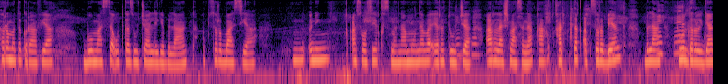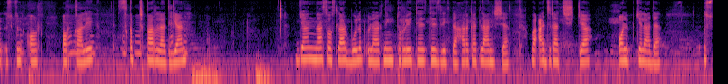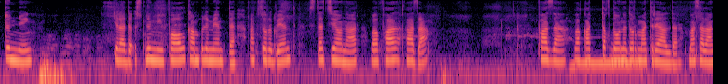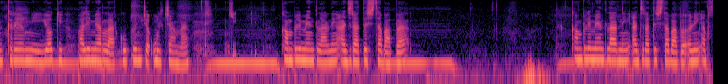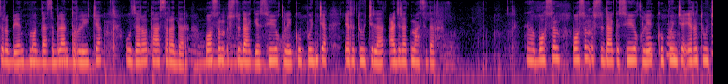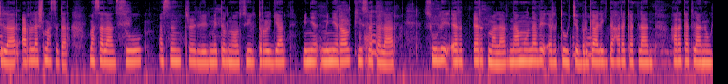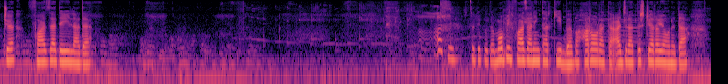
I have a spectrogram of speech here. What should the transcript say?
Xromatografiya bu massa o'tkazuvchanligi bilan absorbatsiya uning asosiy qismi namuna va erituvchi aralashmasini qattiq absorbent bilan to'ldirilgan ustun orqali siqib chiqariladigan nasoslar bo'lib ularning turli tezlikda harakatlanishi va ajratishga olib keladi. Ustunning keladi. Ustunning faol komplementi absorbent statsionar va faza faza va qattiq donador materialdir. Masalan kremniy yoki polimerlar ko'pincha o'lchami komplementlarning ajratish sababi komplementlarning ajratish sababi uning absorbent moddasi bilan turlicha o'zaro ta'siridir. Bosim ustidagi suyuqlik ko'pincha erituvchilar ajratmasidir. Bosim bosim ustidagi suyuqlik ko'pincha erituvchilar aralashmasidir masalan suv asetril metanol suyultirilgan mineral kislotalar suvli eritmalar namunaviy erituvchi birgalikda harakatlan harakatlanuvchi faza deyiladi mobil fazaning tarkibi va harorati ajratish jarayonida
